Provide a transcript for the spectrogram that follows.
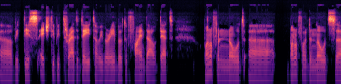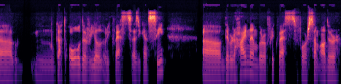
uh, with this HTTP thread data, we were able to find out that one of our node uh, one of the nodes uh, mm, got all the real requests, as you can see, um, there were a high number of requests for some other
